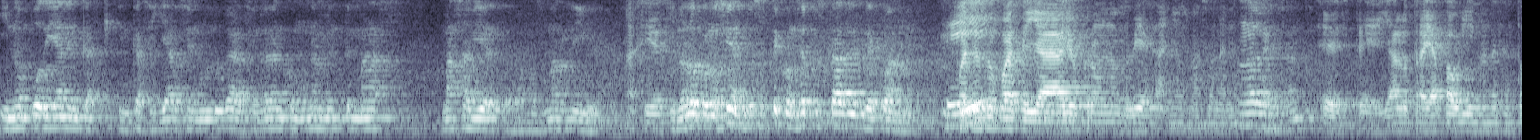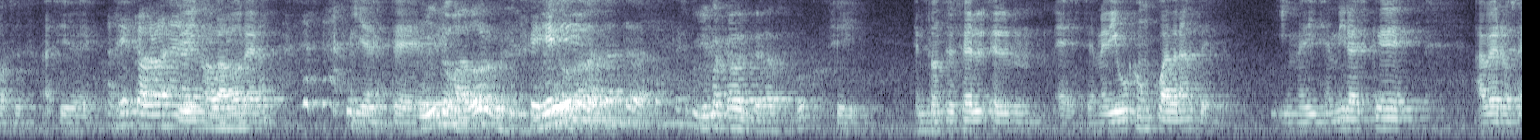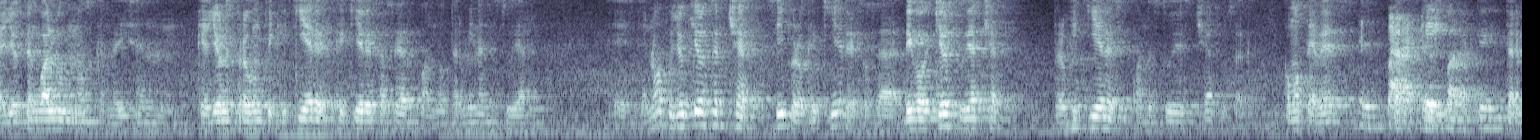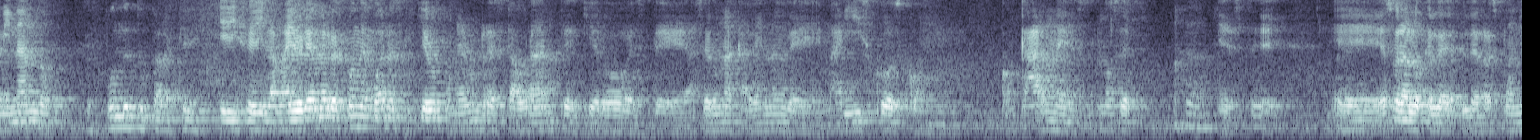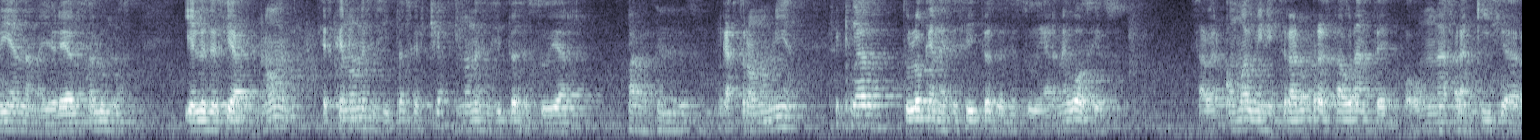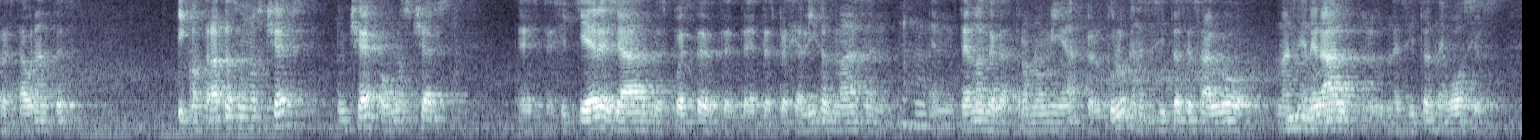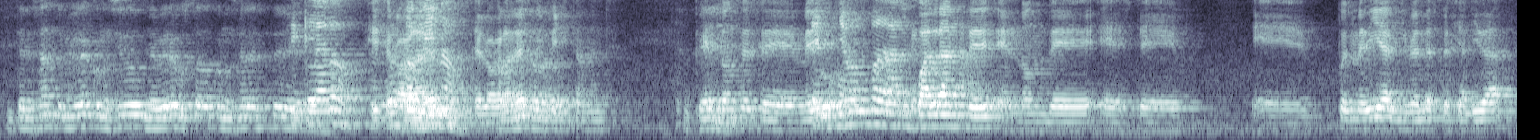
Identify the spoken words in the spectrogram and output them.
y no podían encas- encasillarse en un lugar, sino eran como una mente más, más abierta, vamos, más libre. así es. Si no lo conocían, entonces este concepto está desde cuándo? Sí. Pues eso fue hace ya, yo creo, unos 10 años más o menos. Interesante. Este, ya lo traía Paulino en ese entonces, así de, Así de cabrón. así de innovador Paulino. era. Y este, Muy innovador, güey. Sí, Muy innovador. bastante, bastante. Yo me acabo de enterar hace poco. Sí. Entonces él, él, este, me dibuja un cuadrante y me dice, mira, es que, a ver, o sea, yo tengo alumnos que me dicen, que yo les pregunto, ¿y qué quieres? ¿Qué quieres hacer cuando terminas de estudiar? Este, no, pues yo quiero ser chef, sí, pero ¿qué quieres? O sea, digo, quiero estudiar chef, pero ¿qué quieres cuando estudies chef? O sea, ¿cómo te ves El para ¿El qué. para qué? terminando? Responde tu para qué. Y dice, y la mayoría me responden, bueno, es que quiero poner un restaurante, quiero este, hacer una cadena de mariscos con, con carnes, no sé. Ajá. Este, eh, eso era lo que le, le respondían la mayoría de los alumnos. Y él les decía, no, es que no necesitas ser chef, no necesitas estudiar Para tener eso. gastronomía. Sí, claro. Tú lo que necesitas es estudiar negocios, saber cómo administrar un restaurante o una franquicia de restaurantes y contratas unos chefs, un chef o unos chefs. Este, si quieres ya después te, te- te- te especializas más en, temas de gastronomía, pero tú lo que necesitas es algo más general, necesitas negocios. Interesante, me hubiera conocido, me hubiera gustado conocer este. Sí, claro. Sí, se lo agradezco, se lo agradezco Paulino. infinitamente. Entonces eh, me enseñó un cuadrante. un cuadrante en donde este, eh, pues medía el nivel de especialidad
